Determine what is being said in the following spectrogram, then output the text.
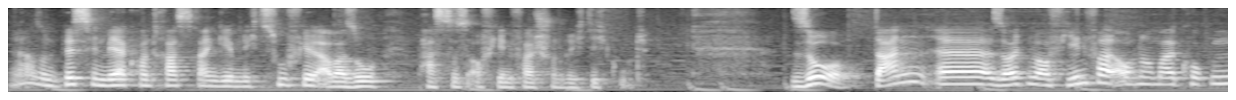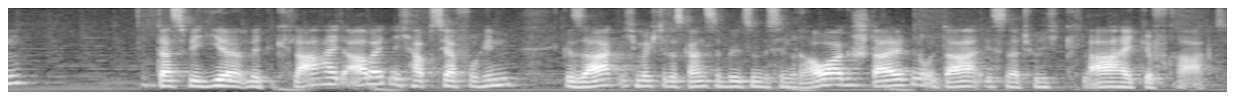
ja, so ein bisschen mehr Kontrast reingeben. Nicht zu viel, aber so passt es auf jeden Fall schon richtig gut. So, dann äh, sollten wir auf jeden Fall auch noch mal gucken, dass wir hier mit Klarheit arbeiten. Ich habe es ja vorhin gesagt, ich möchte das ganze Bild so ein bisschen rauer gestalten und da ist natürlich Klarheit gefragt.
